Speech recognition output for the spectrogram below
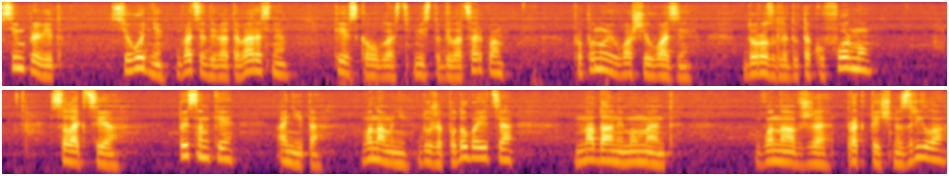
Всім привіт! Сьогодні, 29 вересня, Київська область, місто Біла Церква. Пропоную вашій увазі до розгляду таку форму. Селекція писанки Аніта. Вона мені дуже подобається. На даний момент вона вже практично зріла,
